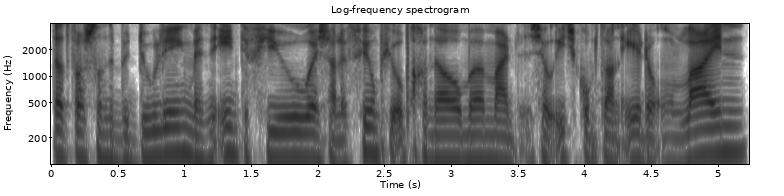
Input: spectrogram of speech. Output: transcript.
dat was dan de bedoeling met een interview. En ze hadden een filmpje opgenomen. Maar zoiets komt dan eerder online.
